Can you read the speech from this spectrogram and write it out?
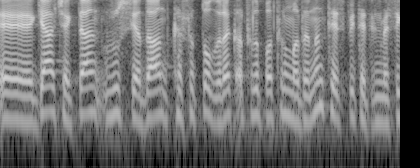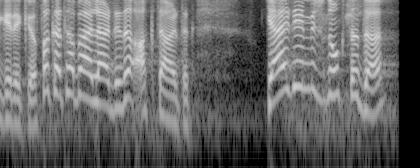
e, gerçekten Rusya'dan kasıtlı olarak atılıp atılmadığının tespit edilmesi gerekiyor. Fakat haberlerde de aktardık. Geldiğimiz noktada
